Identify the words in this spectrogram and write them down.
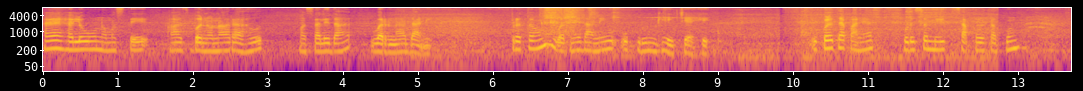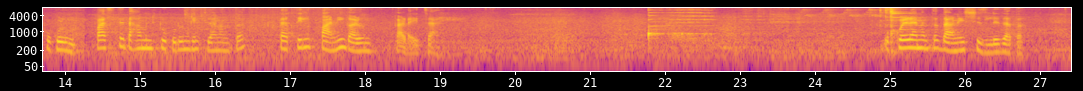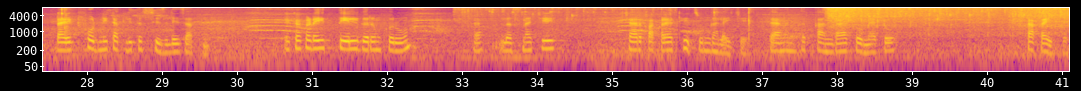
Hi hello नमस्ते. आज बनवणार आहोत मसालेदार वरणादाणे. प्रथम वरणे उकळून घ्यायचे आहे. उकळत्या पाण्यात थोडंसं मीठ साखर टाकून उकळून पाच ते दहा मिनिट उकडून घेतल्यानंतर त्यातील पाणी गाळून काढायचं आहे. उकळल्यानंतर दाणे शिजले जातात. डायरेक्ट फोडणी टाकली तर शिजले जात नाही. एका कढईत तेल गरम करून त्यात लसणाचे चार पाकळ्या ठेचून घालायचे. त्यानंतर कांदा टोमॅटो टाकायचे.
